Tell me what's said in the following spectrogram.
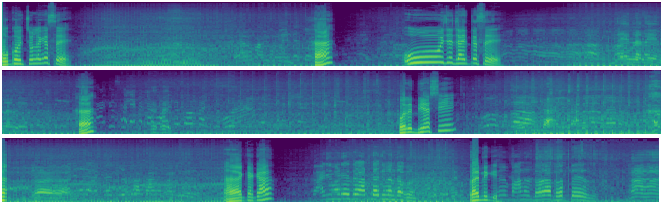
ও কই চলে গেছে? হ্যাঁ? ওই যে যাইতেছে। হ্যাঁ? ওরে দিয়াসি? হ্যাঁ কাকা? গাড়ি মাঠে এসে আটকা দিবেন তখন। তাই নাকি? মানুষ ধরা ধরতে হ্যাঁ হ্যাঁ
